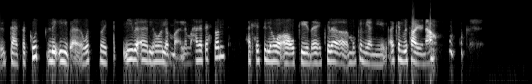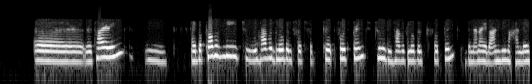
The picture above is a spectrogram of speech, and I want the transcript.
بتاع سكوت لإيه بقى واتس لايك إيه بقى اللي هو لما لما حاجة تحصل هتحسي اللي هو آه أوكي ده كده ممكن يعني I can retire now uh, retiring mm, هيبقى probably to have a global foot, foot, footprint to to have a global footprint بان انا يبقى عندي محلات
